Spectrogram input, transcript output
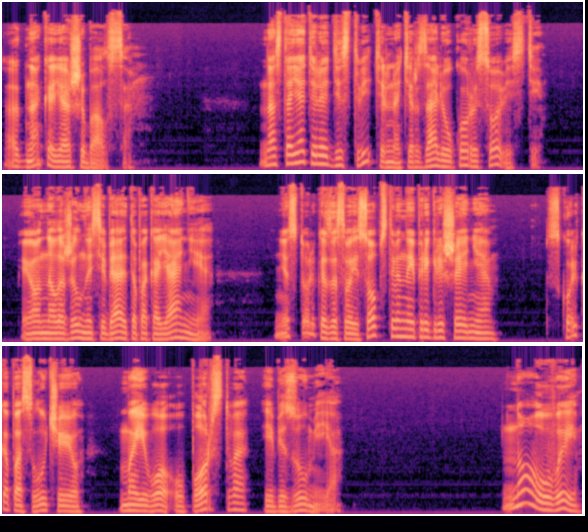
Однако я ошибался. Настоятеля действительно терзали укоры совести, и он наложил на себя это покаяние, Не столько за свои собственные прегрешения, сколько по случаю моего упорства и безумия. Но, увы,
